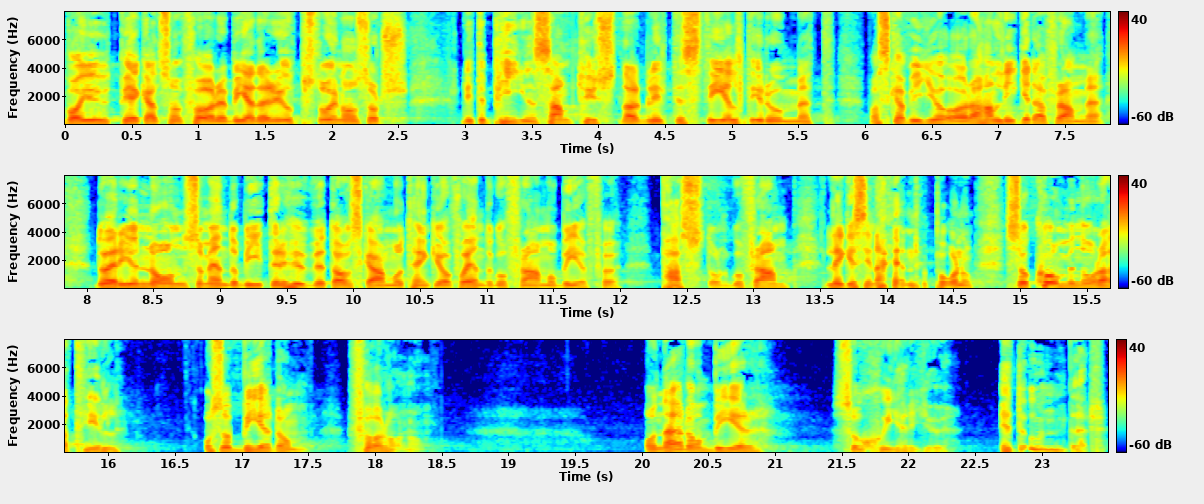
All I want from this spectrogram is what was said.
var ju utpekad som förebedjare. Det uppstår ju någon sorts lite pinsam tystnad, blir lite stelt i rummet. Vad ska vi göra? Han ligger där framme. Då är det ju någon som ändå biter huvudet av skam och tänker jag får ändå gå fram och be för pastorn. Gå fram, lägger sina händer på honom. Så kommer några till och så ber de för honom. Och när de ber så sker ju ett under.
